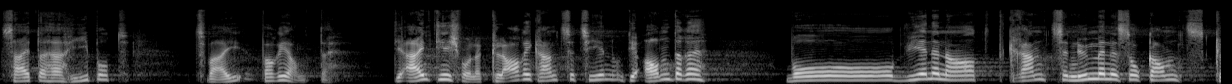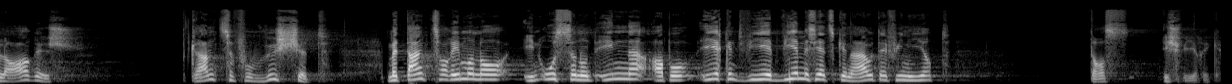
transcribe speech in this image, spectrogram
sagt der Herr Hiebert, zwei Varianten. Die eine ist, wo eine klare Grenze ziehen und die andere, wo wie eine Art Grenze nicht mehr so ganz klar ist. Die Grenze verwischen. Man denkt zwar immer noch in Aussen und Innen, aber irgendwie, wie man es jetzt genau definiert, das ist schwierig.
